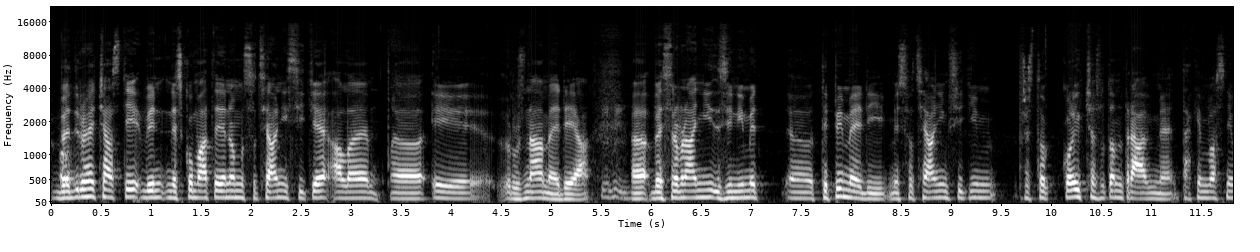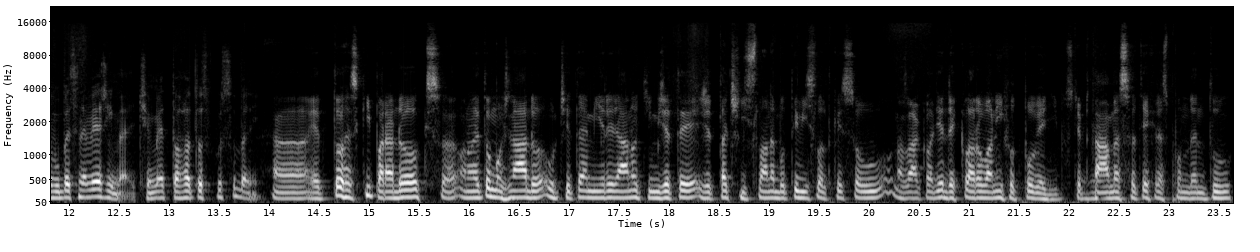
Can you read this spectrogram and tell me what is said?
Ve druhé části vy neskoumáte jenom sociální sítě, ale uh, i různá média. Mm-hmm. Uh, ve srovnání s jinými uh, typy médií, my sociálním sítím přesto kolik času tam trávíme, tak jim vlastně vůbec nevěříme. Čím je tohleto způsobený? Je to hezký paradox. Ono je to možná do určité míry dáno tím, že, ty, že ta čísla nebo ty výsledky jsou na základě deklarovaných odpovědí. Prostě mhm. ptáme se těch respondentů,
